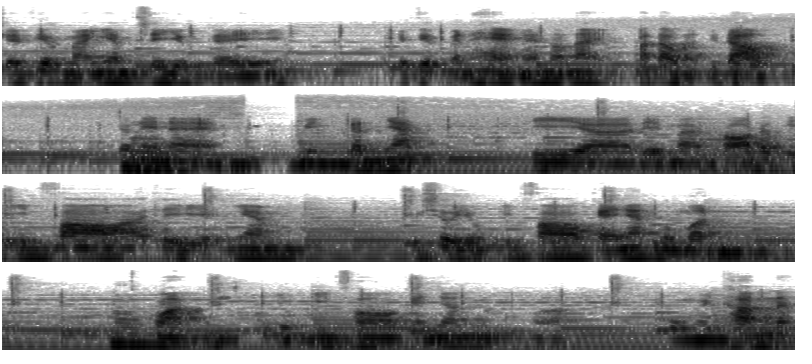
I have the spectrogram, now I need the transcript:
cái việc mà anh em xây dựng cái cái việc bán hàng ấy nó lại bắt đầu là từ đầu. Cho nên là mình cân nhắc. Thì uh, để mà có được cái info thì anh em cứ sử dụng info cá nhân của mình. Ừ. hoặc sử dụng info cá nhân của người thân ấy,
